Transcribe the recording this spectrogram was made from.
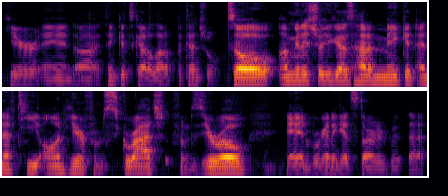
here and uh, I think it's got a lot of potential. So I'm going to show you guys how to make an NFT on here from scratch, from zero and we're to get started with that.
